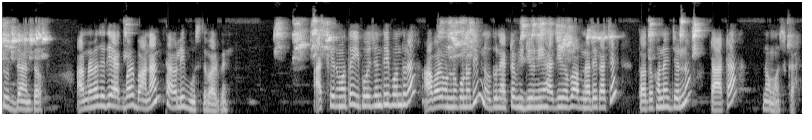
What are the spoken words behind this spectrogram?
দুর্দান্ত। আপনারা যদি একবার বানান, তাহলেই বুঝতে পারবেন। আজকের মতো এই পর্যন্তই বন্ধুরা। আবার অন্য কোনো দিন নতুন একটা ভিডিও নিয়ে হাজির হব আপনাদের কাছে। ততক্ষণের জন্য টাটা নমস্কার।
